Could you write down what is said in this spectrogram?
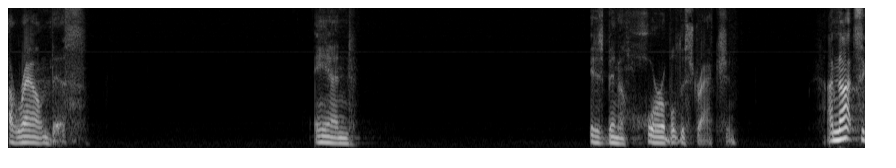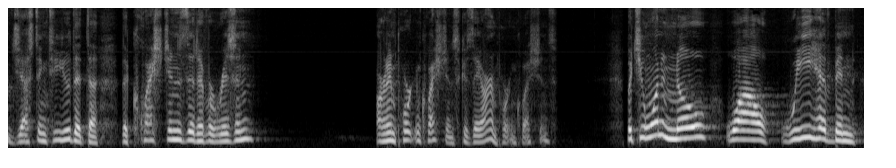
around this. And it has been a horrible distraction. I'm not suggesting to you that the, the questions that have arisen aren't important questions, because they are important questions. But you want to know while we have been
